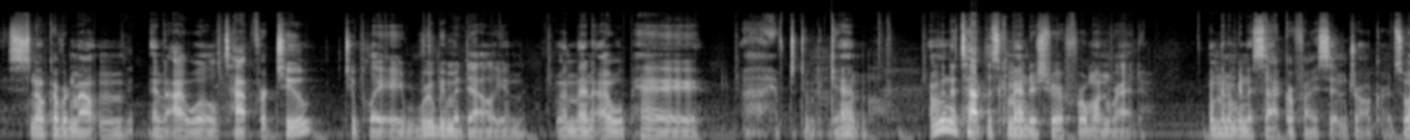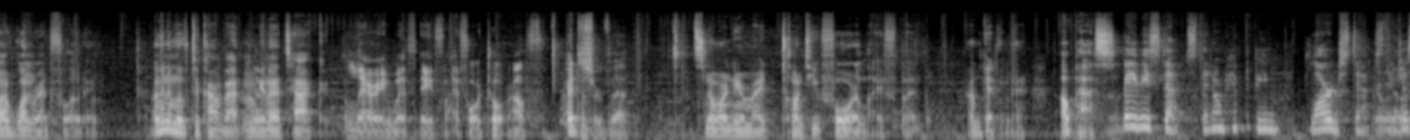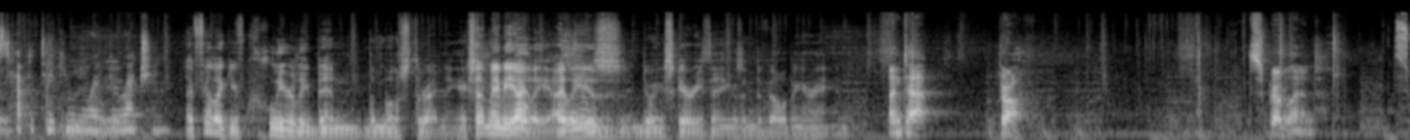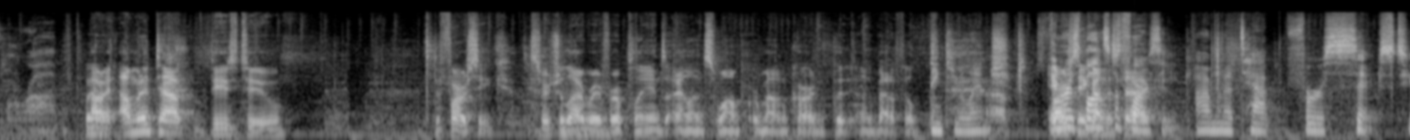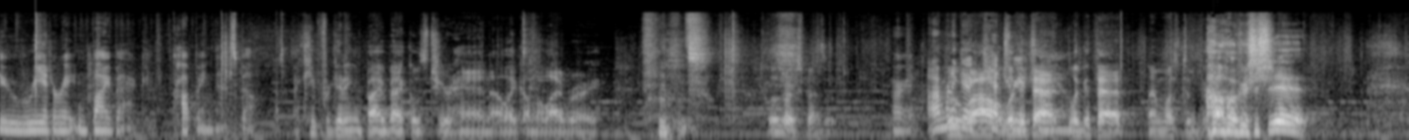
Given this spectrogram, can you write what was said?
snow-covered mountain, and I will tap for two to play a ruby medallion, and then I will pay. I have to do it again. I'm gonna tap this commander sphere for one red, and then I'm gonna sacrifice it and draw a card. So I have one red floating. I'm gonna move to combat. and I'm gonna attack Larry with a 5-4 Toralf. I deserve that. It's nowhere near my 24 life, but I'm getting there. I'll pass. Baby steps. They don't have to be large steps. They just have to take you in the right direction. I feel like you've clearly been the most threatening, except maybe Well, Eiley. Eiley you- is doing scary things and developing her hand. Untap. Draw. Scrubland. Scrub. All right, I'm gonna tap these two to Farseek. Search your library for a plains, island, swamp, or mountain card and put it on the battlefield. Thank you, Lynch. Tapped. In Farseek response to stack. Farseek, I'm going to tap for six to reiterate and buy back, copying that spell. I keep forgetting buyback goes to your hand, not like on the library. Those are expensive. All right, I'm going to get wow, Ketria look at that. Triome. Look at that. I must have. Oh shit!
